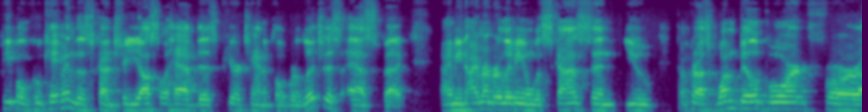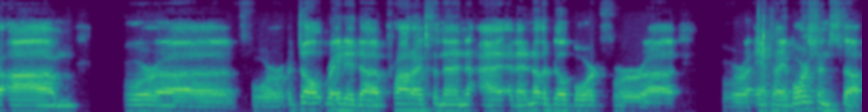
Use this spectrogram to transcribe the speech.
people who came in this country, you also have this puritanical religious aspect. I mean, I remember living in Wisconsin. You come across one billboard for um, for uh, for adult rated uh, products, and then uh, and then another billboard for uh, for anti-abortion stuff.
